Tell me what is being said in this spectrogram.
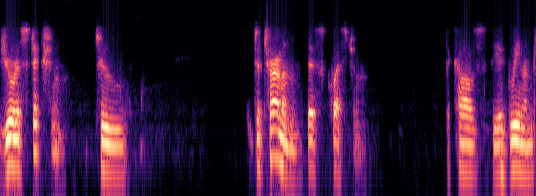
jurisdiction to determine this question because the agreement,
